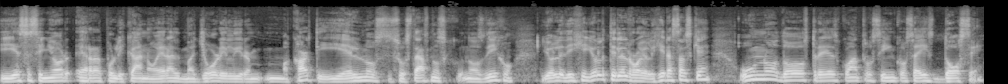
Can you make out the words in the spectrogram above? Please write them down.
Y ese señor era republicano, era el majority leader McCarthy. Y él, nos, su staff nos, nos dijo, yo le dije, yo le tiré el rollo, le dije, ¿sabes qué? Uno, dos, tres, cuatro, cinco, seis, doce.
